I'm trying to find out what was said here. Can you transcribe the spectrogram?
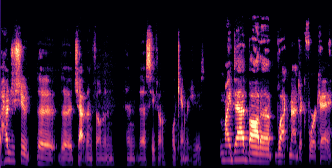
how did you shoot the the Chapman film and and the C film? What camera did you use? My dad bought a Blackmagic 4K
